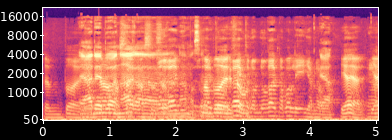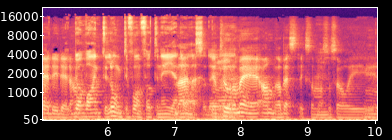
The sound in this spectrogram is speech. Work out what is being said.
Det började Ja, det sig. nära- Alltså, sig. Man började de, räknar, ifrån- de räknar bara ligan då. Ja. Ja, ja, ja, det är det. De var inte långt ifrån 49 ändå. Nej, nej. Alltså, det jag var- tror de är andra bäst liksom. Alltså så i, Mm.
